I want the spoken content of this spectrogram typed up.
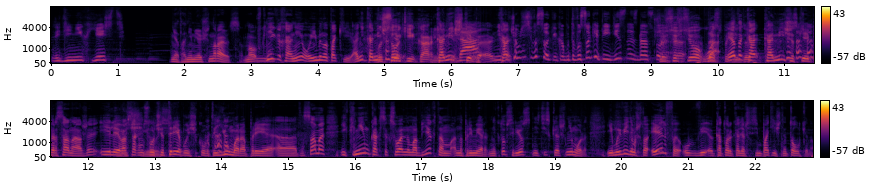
Среди них есть... Нет, они мне очень нравятся. Но в Да. книгах они именно такие. Они комические. Высокие карлики. комические, Да, э, ни ка- при чем здесь высокий? Как будто высокий это единственное Все, достоинство. все, все, Да, господи. это да. ко- комические персонажи, или, во всяком случае, требующие какого-то юмора при э, это самое. И к ним, как к сексуальным объектам, например, никто всерьез отнестись, конечно, не может. И мы видим, что эльфы, которые, конечно, симпатичны Толкину,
